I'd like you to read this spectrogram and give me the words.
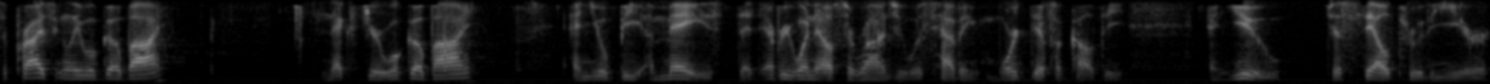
surprisingly, will go by. Next year will go by, and you'll be amazed that everyone else around you was having more difficulty, and you just sailed through the year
